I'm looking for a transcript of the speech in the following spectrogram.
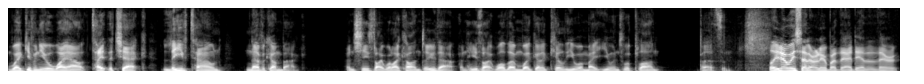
we're giving you a way out. Take the check, leave town, never come back. And she's like, Well, I can't do that. And he's like, Well, then we're gonna kill you and make you into a plant person. Well, you know, we said earlier about the idea that they're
